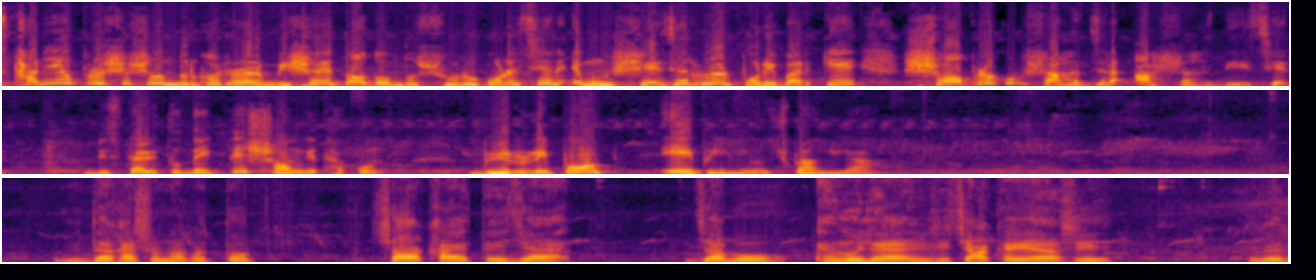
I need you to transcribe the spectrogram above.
স্থানীয় প্রশাসন দুর্ঘটনার বিষয়ে তদন্ত শুরু করেছেন এবং সেজারুলের পরিবারকে সব রকম সাহায্যের আশ্বাস দিয়েছেন। বিস্তারিত দেখতে সঙ্গে থাকুন। Bureau report AB news Bangla. আমি দেখাশোনা করতো চা খাইতে যা যাব চা খেয়ে আসি। এবার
